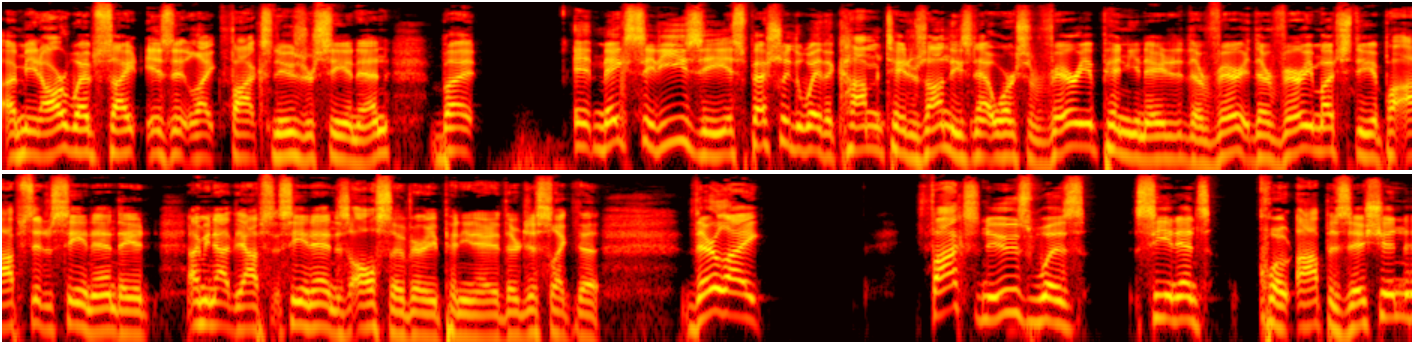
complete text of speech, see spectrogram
I mean, our website isn't like Fox News or CNN, but it makes it easy, especially the way the commentators on these networks are very opinionated. They're very, they're very much the opposite of CNN. They, I mean, not the opposite. CNN is also very opinionated. They're just like the, they're like, Fox News was CNN's quote opposition,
